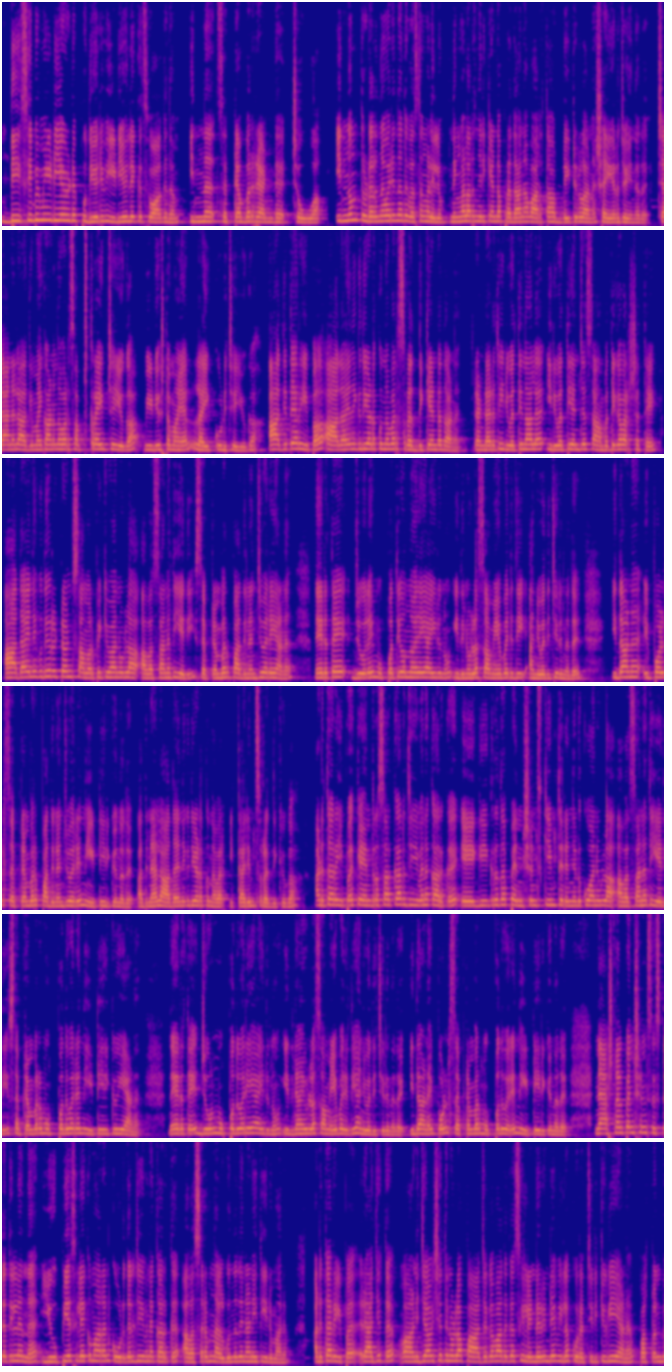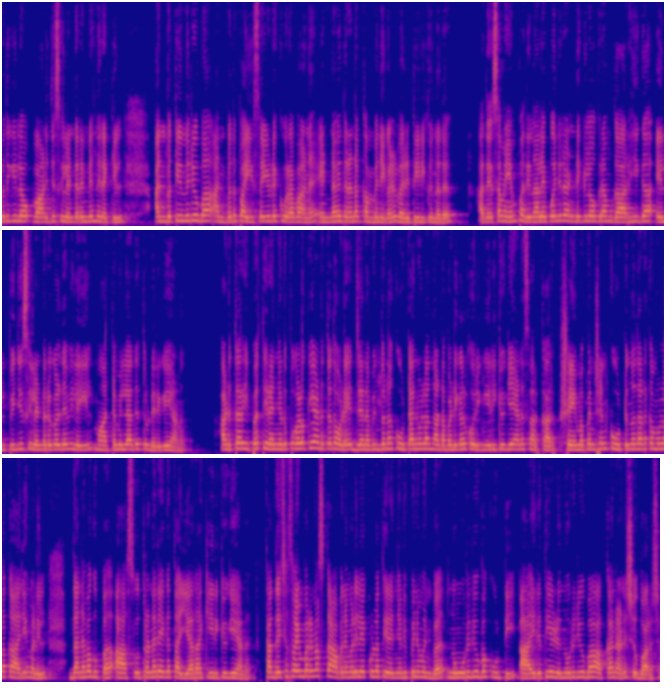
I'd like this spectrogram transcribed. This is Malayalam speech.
ഡി സി ബി മീഡിയയുടെ പുതിയൊരു വീഡിയോയിലേക്ക് സ്വാഗതം. ഇന്ന് സെപ്റ്റംബർ രണ്ട് ചൊവ്വ. ഇന്നും തുടർന്നു വരുന്ന ദിവസങ്ങളിലും നിങ്ങൾ അറിഞ്ഞിരിക്കേണ്ട പ്രധാന വാർത്താ അപ്ഡേറ്റുകളാണ് ഷെയർ ചെയ്യുന്നത്. ചാനൽ ആദ്യമായി കാണുന്നവർ സബ്സ്ക്രൈബ് ചെയ്യുക വീഡിയോ ഇഷ്ടമായാൽ ലൈക്ക് കൂടി ചെയ്യുക. ആദ്യത്തെ അറിയിപ്പ് ആദായ നികുതി അടക്കുന്നവർ ശ്രദ്ധിക്കേണ്ടതാണ്. രണ്ടായിരത്തി ഇരുപത്തിനാല് ഇരുപത്തിയഞ്ച് സാമ്പത്തിക വർഷത്തെ ആദായ നികുതി റിട്ടേൺ സമർപ്പിക്കുവാനുള്ള അവസാന തീയതി സെപ്റ്റംബർ പതിനഞ്ച് വരെയാണ്. നേരത്തെ ജൂലൈ മുപ്പത്തിയൊന്ന് വരെയായിരുന്നു ഇതിനുള്ള സമയപരിധി അനുവദിച്ചിരുന്നത്. ഇതാണ് ഇപ്പോൾ സെപ്റ്റംബർ പതിനഞ്ച് വരെ നീട്ടിയിരിക്കുന്നത്. അതിനാൽ ആദായ നികുതി അടക്കുന്നവർ ഇക്കാര്യം ശ്രദ്ധിക്കുക. അടുത്ത അറിയിപ്പ് കേന്ദ്ര സർക്കാർ ജീവനക്കാർക്ക് ഏകീകൃത പെൻഷൻ സ്കീം തിരഞ്ഞെടുക്കുവാനുള്ള അവസാന തീയതി സെപ്റ്റംബർ മുപ്പത് വരെ നീട്ടിയിരിക്കുകയാണ്. നേരത്തെ ജൂൺ മുപ്പത് വരെയായിരുന്നു ഇതിനായുള്ള സമയപരിധി അനുവദിച്ചിരുന്നത്. ഇതാണ് ഇപ്പോൾ സെപ്റ്റംബർ മുപ്പത് വരെ നീട്ടിയിരിക്കുന്നത്. നാഷണൽ പെൻഷൻ സിസ്റ്റത്തിൽ നിന്ന് യു പി എസിലേക്ക് മാറാൻ കൂടുതൽ ജീവനക്കാർക്ക് അവസരം നൽകുന്നതിനാണ് ഈ തീരുമാനം. അടുത്ത അറിയിപ്പ് രാജ്യത്ത് വാണിജ്യാവശ്യത്തിനുള്ള പാചകവാതക സിലിണ്ടറിന്റെ വില കുറച്ചിരിക്കുകയാണ്. പത്തൊൻപത് കിലോ വാണിജ്യ സിലിണ്ടറിന്റെ നിരക്കിൽ അൻപത്തിയൊന്ന് രൂപ അൻപത് പൈസയുടെ കുറവാണ് എണ്ണ വിതരണ കമ്പനികൾ വരുത്തിയിരിക്കുന്നത്. അതേസമയം പതിനാല് പോയിന്റ് രണ്ട് കിലോഗ്രാം ഗാർഹിക എൽ പി ജി സിലിണ്ടറുകളുടെ വിലയിൽ മാറ്റമില്ലാതെ തുടരുകയാണ്. അടുത്ത അറിയിപ്പ് തിരഞ്ഞെടുപ്പുകളൊക്കെ അടുത്തതോടെ ജനപിന്തുണ കൂട്ടാനുള്ള നടപടികൾക്കൊരുങ്ങിയിരിക്കുകയാണ് സർക്കാർ. ക്ഷേമ പെൻഷൻ കൂട്ടുന്നതടക്കമുള്ള കാര്യങ്ങളിൽ ധനവകുപ്പ് ആസൂത്രണ രേഖ തയ്യാറാക്കിയിരിക്കുകയാണ്. തദ്ദേശ സ്വയംഭരണ സ്ഥാപനങ്ങളിലേക്കുള്ള തിരഞ്ഞെടുപ്പിന് മുൻപ് നൂറ് രൂപ കൂട്ടി ആയിരത്തി എഴുന്നൂറ് രൂപ ആക്കാനാണ് ശുപാർശ.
